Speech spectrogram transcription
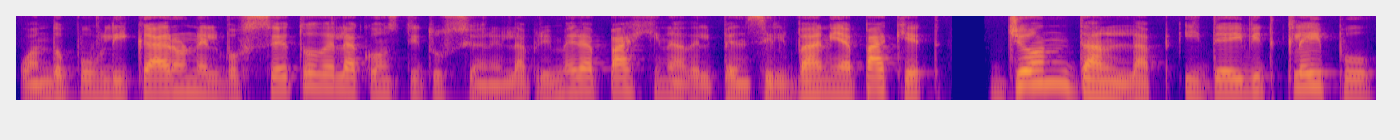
Cuando publicaron el boceto de la Constitución en la primera página del Pennsylvania Packet, John Dunlap y David Claypool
